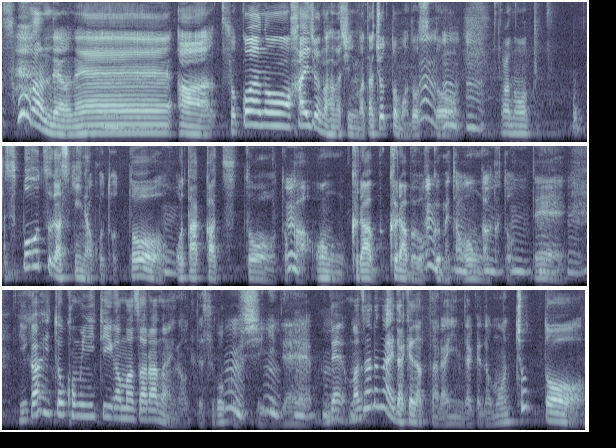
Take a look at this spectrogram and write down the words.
そうなんだよね、あそこはあの排除の話にまたちょっと戻すと、うんうんうんあのスポーツが好きなことと、うん。オタ活ととか、音クラブクラブを含めた音楽とってうん。うん。うん。うん。意外とコミュニティが混ざらないのってすごく不思議で、うん。うん。うん。うん。で混ざらないだけだったらいいんだけどもちょっと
